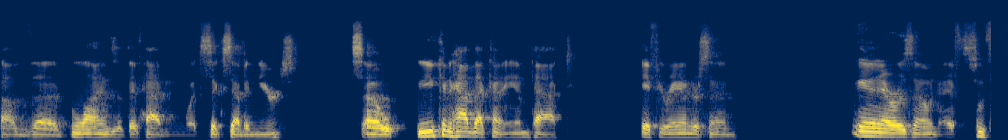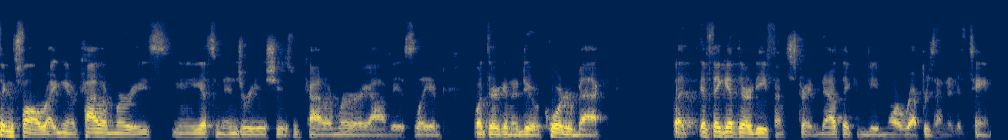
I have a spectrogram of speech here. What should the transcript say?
of the lines that they've had in what six, seven years. So you can have that kind of impact if you're Anderson in Arizona. If some things fall right, you know, Kyler Murray's, you know, you get some injury issues with Kyler Murray, obviously, and what they're going to do at quarterback. But if they get their defense straightened out, they can be a more representative team.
